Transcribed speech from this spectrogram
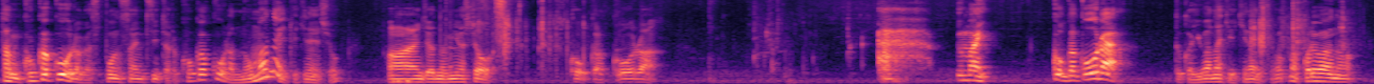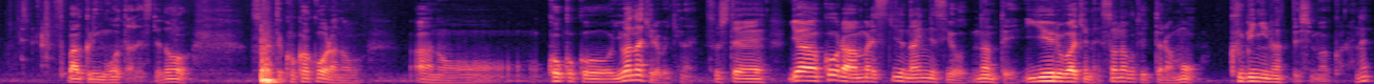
多分コカ・コーラがスポンサーについたらコカ・コーラ飲まないといけないでしょ？はいじゃあ飲みましょう。コカ・コーラ。あうまい。コカ・コーラ。とか言わなきゃいけないでしょ？まあこれはあのスパークリングウォーターですけどそうやってコカ・コーラのあの広告を言わなければいけない。そして「いやコーラあんまり好きじゃないんですよ」なんて言えるわけない。そんなこと言ったらもうクビになってしまうからね。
